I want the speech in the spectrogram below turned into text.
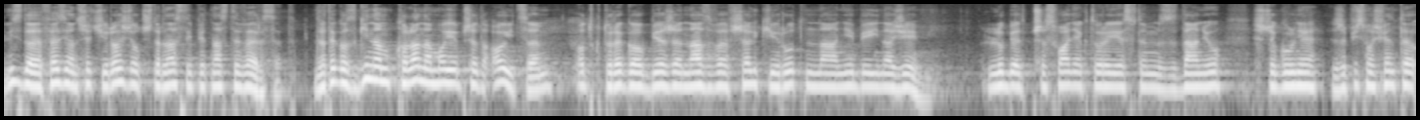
List do Efezjan, trzeci rozdział, 14 i 15 werset. Dlatego zginam kolana moje przed Ojcem, od którego bierze nazwę wszelki ród na niebie i na ziemi. Lubię przesłanie, które jest w tym zdaniu, szczególnie, że Pismo Święte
